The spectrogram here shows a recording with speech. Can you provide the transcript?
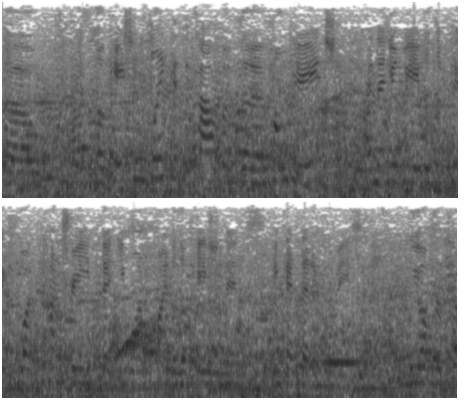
So there's a locations link at the top of the homepage, and then you'll be able to pick what country that you want to find a location in and get that information. We offer pro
